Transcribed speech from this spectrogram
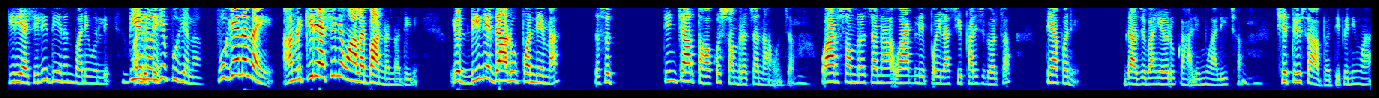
क्रियाशीलै दिएनन् भने उनले। पुगेन? पुगेन नै। हामीले क्रियाशीलै उहाँलाई बाँड्न नदिने। यो दिने डाडु पन्नेमा जस्तो तिन चार तहको संरचना हुन्छ। वार्ड संरचना वार्डले पहिला सिफारिस गर्छ। त्यहाँ पनि दाजुभाइहरूको हालिमुहाली छ। क्षेत्रीय सभापति पनि उहाँ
